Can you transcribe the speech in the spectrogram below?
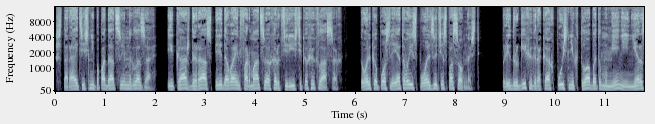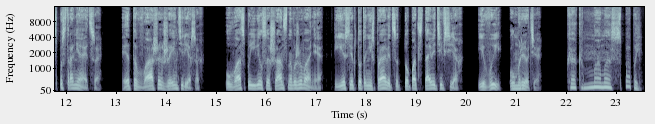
Старайтесь не попадаться им на глаза. И каждый раз передавай информацию о характеристиках и классах, только после этого используйте способность. При других игроках пусть никто об этом умении не распространяется. Это в ваших же интересах. У вас появился шанс на выживание. Если кто-то не справится, то подставите всех, и вы умрете. «Как мама с папой?»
